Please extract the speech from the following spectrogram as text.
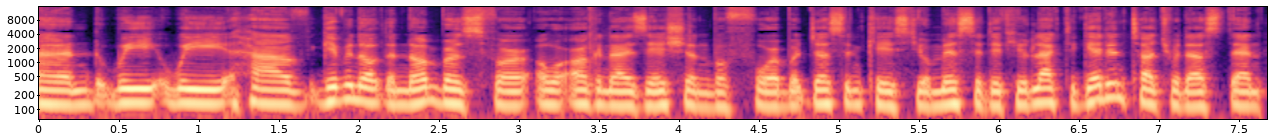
and we we have given out the numbers for our organization before but just in case you missed it if you'd like to get in touch with us then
